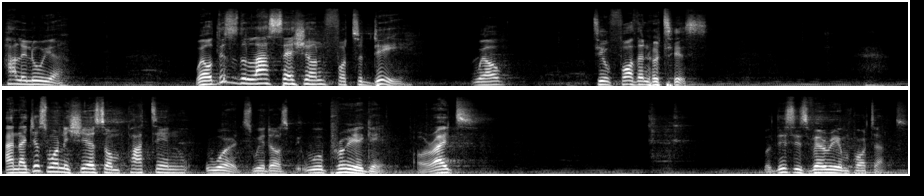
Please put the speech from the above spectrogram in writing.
Hallelujah. Well, this is the last session for today. Well, till further notice. And I just want to share some parting words with us. We'll pray again, all right? But this is very important.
